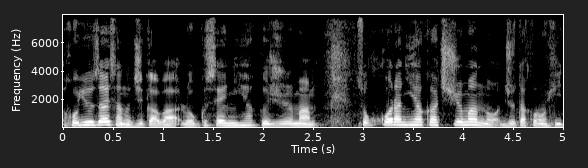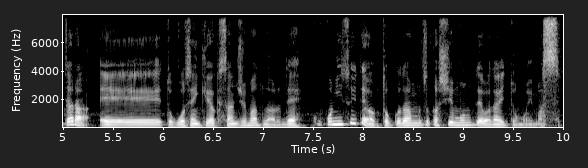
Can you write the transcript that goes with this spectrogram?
保有財産の時価は6210万そこから280万の住宅ローンを引いたら、えーと、と5930万となるのでここについては特段難しいものではないと思います。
